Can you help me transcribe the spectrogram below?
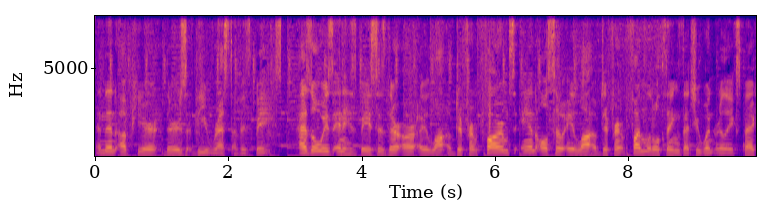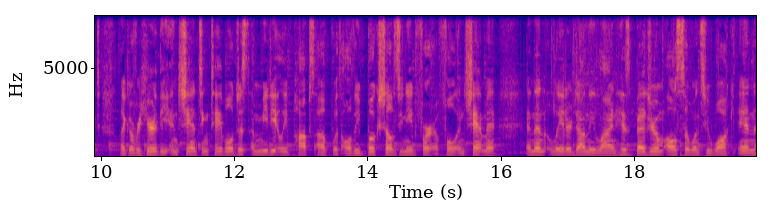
And then up here, there's the rest of his base. As always in his bases there are a lot of different farms and also a lot of different fun little things that you wouldn't really expect. Like over here the enchanting table just immediately pops up with all the bookshelves you need for a full enchantment and then later down the line his bedroom also once you walk in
